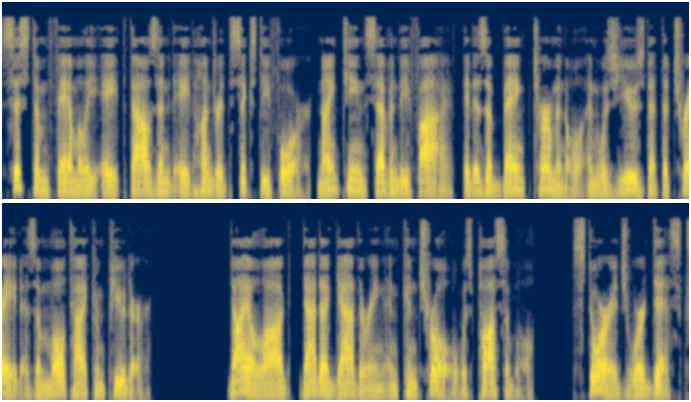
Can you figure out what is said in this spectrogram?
System Family 8864 1975, it is a bank terminal and was used at the trade as a multi-computer. Dialogue, data gathering and control was possible. Storage were disks.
